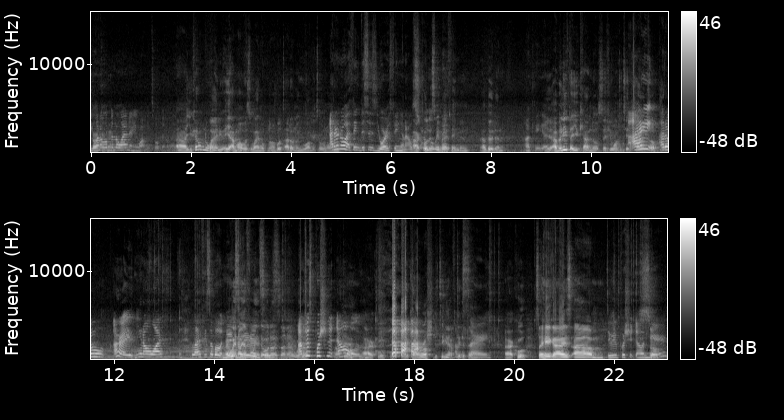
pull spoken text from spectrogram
you want to open the wine, or you want me to open the wine? Uh, you can open the wine. You, yeah, I'm always the wine opener, but I don't know. You want me to open the wine? I don't know. I think this is your thing, and I'll. Alright, cool. Let's be my thing then. I'll do it then. Okay, yeah. Yeah, I believe that you can though. So if you want to take the I up. I don't. All right, you know what? Life is about new wait, no, you have to wait. No, no, it's not. No, I'm not. just pushing it down. Okay. All right, cool. cool. you can't rush the thing. You have to take a time. All right, cool. So hey guys, um. Do we push it down so, here?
